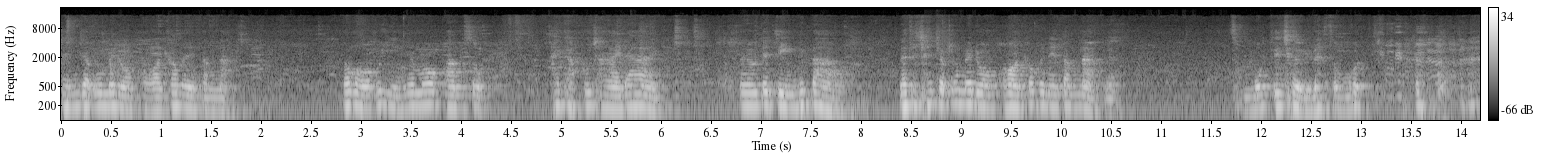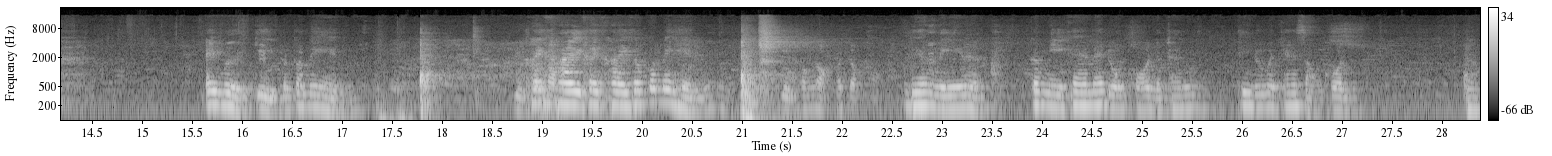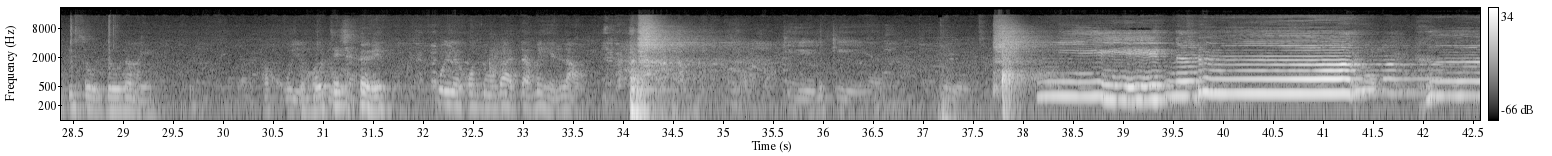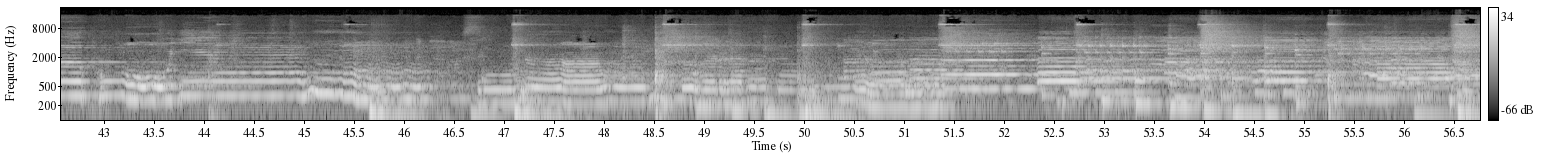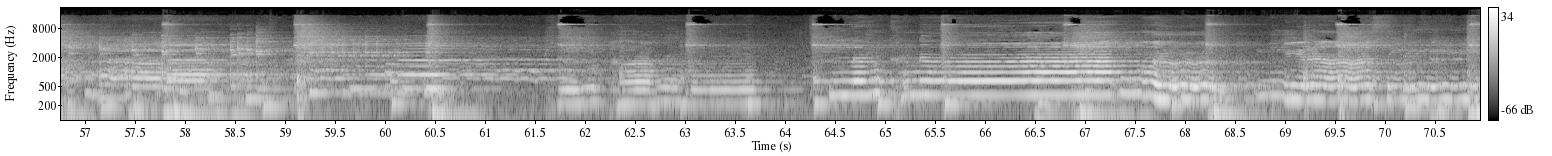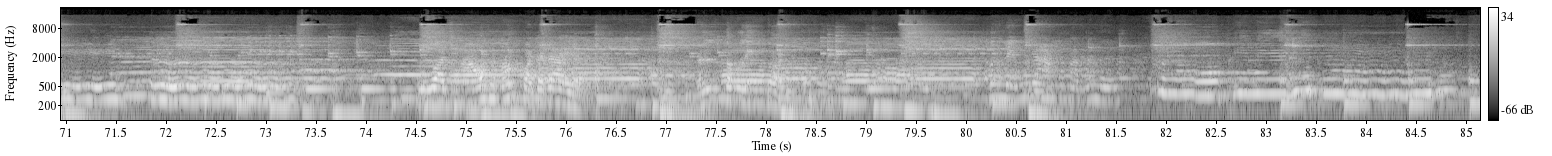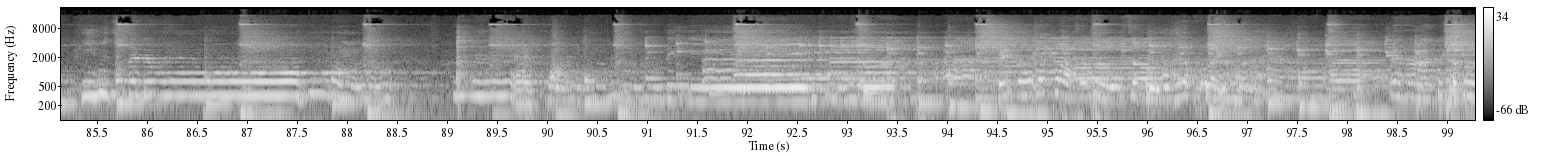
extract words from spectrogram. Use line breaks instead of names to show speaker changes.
ฉันจะอุ้มแม่ดวงพรเข้าไปในตำหนักเพราะบอกว่าผู้หญิงเนี่ยมอบความสุขให้กับผู้ชายได้ ไม่รู้จะจริงหรือเปล่า แล้วถ้าฉันจะอุ้มแม่ดวงพรเข้าไปในตำหนักเนี่ยสมมติเฉยๆนะสมมติ ไอ้หมื่นกีบมันก็ไม่เห็น
อยู่
ใคร
ข้างนอก
ใครใครใครๆเขาก็ไม่เห็น
อยู่ข้างนอกพระเจ้าค่ะ
เรื่องนี้เนี่ยก็มีแค่แม่ดวงพรกับฉันที่รู้กันแค่สองคนลองพิสูจน์ดูหน่อย
เขาคุย
ส
กับ
ม
ค
ม
น
ติ
ดู
เฉย
คุยกับคนดูได้แต่ไม่เห็นเราเกย์ลิเกอ
พากลักษณะมีราศี
กูว่าเช้าถ้ามั้งกว่าจะได้อะงั้นต้องเล็งก่อนมันเล็งยากขนาดนั้นเลย
ผู้พินิจ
